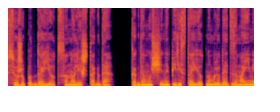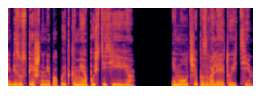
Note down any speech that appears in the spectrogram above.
все же поддается, но лишь тогда, когда мужчина перестает наблюдать за моими безуспешными попытками опустить ее и молча позволяет уйти.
